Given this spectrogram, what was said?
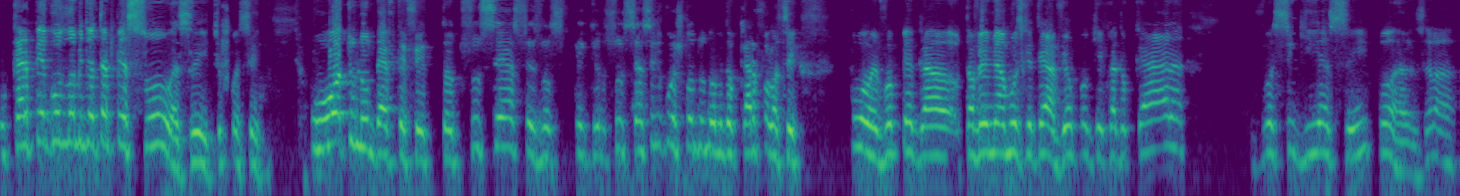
O cara pegou o nome de outra pessoa, assim, tipo assim. O outro não deve ter feito tanto sucesso, fez um pequeno sucesso. Ele gostou do nome do cara falou assim: pô, eu vou pegar. Talvez minha música tenha a ver um pouquinho com a do cara, vou seguir assim, porra, sei lá.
